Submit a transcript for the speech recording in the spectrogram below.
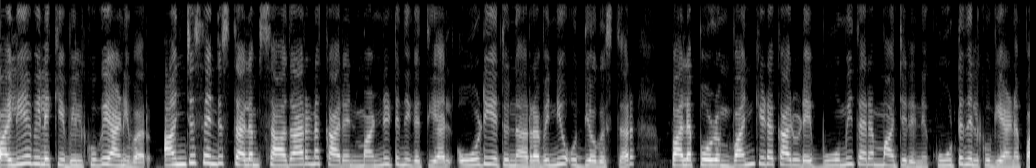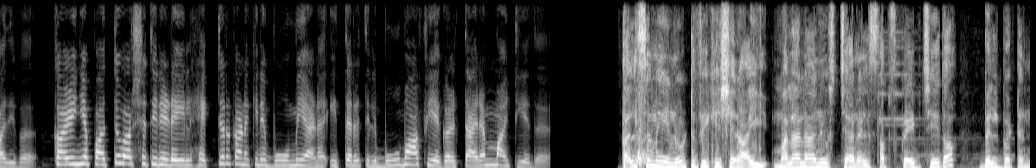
വലിയ വിലയ്ക്ക് വിൽക്കുകയാണിവർ. അഞ്ച് സെന്റ് സ്ഥലം സാധാരണക്കാരൻ മണ്ണിട്ട് നികത്തിയാൽ ഓടിയെത്തുന്ന റവന്യൂ ഉദ്യോഗസ്ഥർ പലപ്പോഴും വൻകിടക്കാരുടെ ഭൂമി തരം മാറ്റലിന് കൂട്ടുനിൽക്കുകയാണ് പതിവ്. കഴിഞ്ഞ പത്തു വർഷത്തിനിടയിൽ ഹെക്ടർ കണക്കിന് ഭൂമിയാണ് ഇത്തരത്തിൽ ഭൂമാഫിയകൾ തരം മാറ്റിയത്. തത്സമയ നോട്ടിഫിക്കേഷനായി മലാല ന്യൂസ് ചാനൽ സബ്സ്ക്രൈബ് ചെയ്ത് ബെൽ ബട്ടൺ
